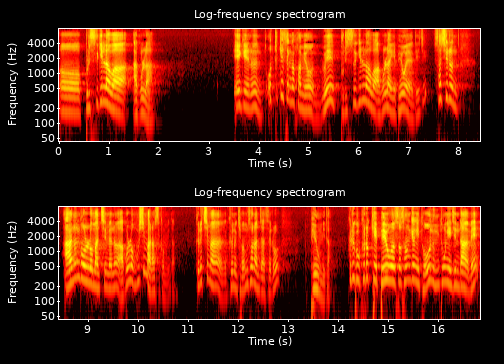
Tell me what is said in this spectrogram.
어 브리스길라와 아굴라에게는 어떻게 생각하면 왜 브리스길라와 아굴라에게 배워야 되지? 사실은 아는 걸로만 치면 아볼로가 훨씬 많았을 겁니다. 그렇지만 그는 겸손한 자세로 배웁니다. 그리고 그렇게 배워서 성경이 더 능통해진 다음에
